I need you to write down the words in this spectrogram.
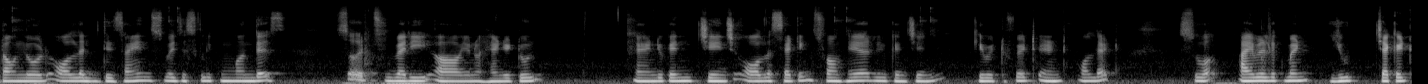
download all the designs by just clicking on this. So it's very uh, you know handy tool. And you can change all the settings from here. You can change give it to fit and all that. So i will recommend you check it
